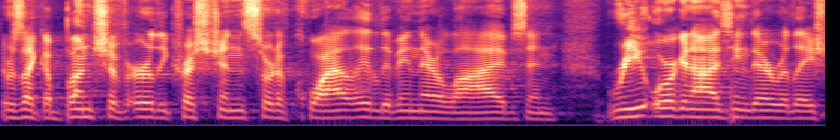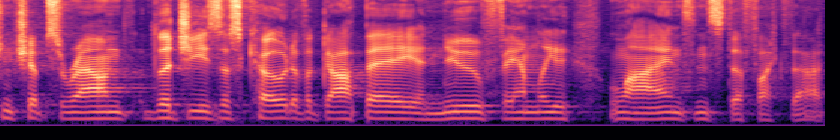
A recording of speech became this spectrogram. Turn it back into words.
There was like a bunch of early Christians sort of quietly living their lives and reorganizing their relationships around the Jesus code of agape and new family lines and stuff like that.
